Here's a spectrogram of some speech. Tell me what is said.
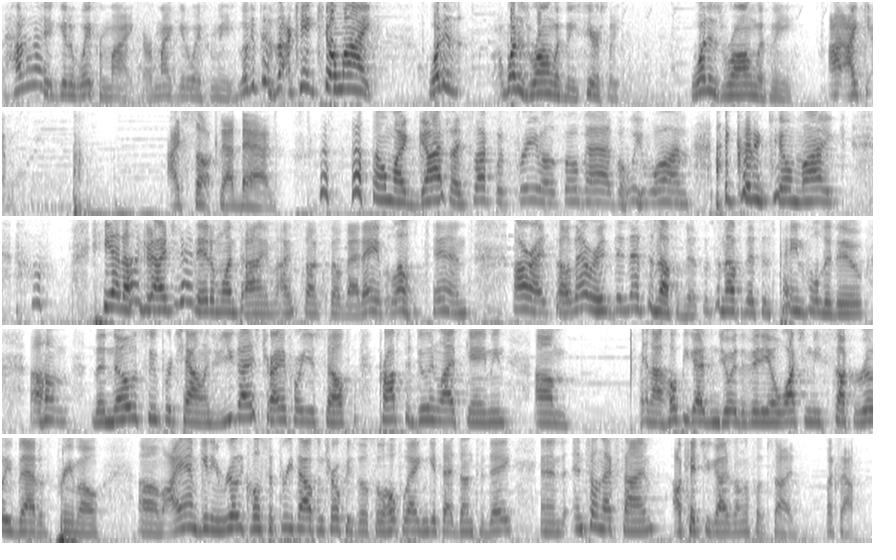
How did I get away from Mike? Or Mike get away from me? Look at this! I can't kill Mike! What is... What is wrong with me? Seriously. What is wrong with me? I, I can't... I suck that bad. oh my gosh, I suck with Primo so bad, but we won. I couldn't kill Mike. He had 100. I just had to hit him one time. I suck so bad. Hey, but level 10. All right, so that were, that's enough of this. That's enough of this. It's painful to do. Um, the no super challenge. You guys try it for yourself. Props to Doing Life Gaming. Um, and I hope you guys enjoyed the video watching me suck really bad with Primo. Um, I am getting really close to 3,000 trophies though, so hopefully I can get that done today. And until next time, I'll catch you guys on the flip side. Lex out.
